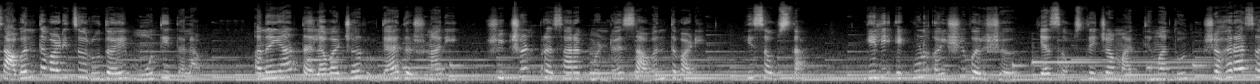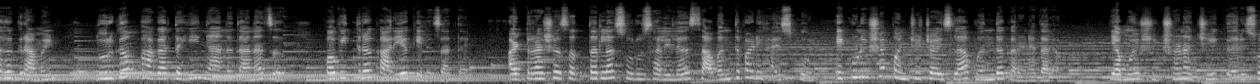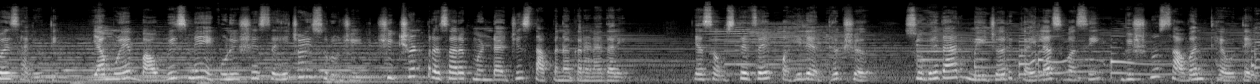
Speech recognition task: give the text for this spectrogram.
सावंतवाडीचं हृदय मोती तलाव. अनया तलावाच्या हृदयात असणारी शिक्षण प्रसारक मंडळ सावंतवाडी ही संस्था गेली एकूण ऐंशी वर्ष या संस्थेच्या माध्यमातून शहरासह ग्रामीण दुर्गम भागातही ज्ञानदानाचं पवित्र कार्य केलं जात आहे अठराशे सत्तर ला सुरू झालेलं सावंतवाडी हायस्कूल एकोणीसशे पंचेचाळीस ला बंद करण्यात आलं. यामुळे शिक्षणाची गैरसोय झाली होती. यामुळे बावीस मे एकोणीसशे सेहेचाळीस रोजी शिक्षण प्रसारक मंडळाची स्थापना करण्यात आली. या संस्थेचे पहिले अध्यक्ष सुभेदार मेजर कैलासवासी विष्णू सावंत हे होते.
